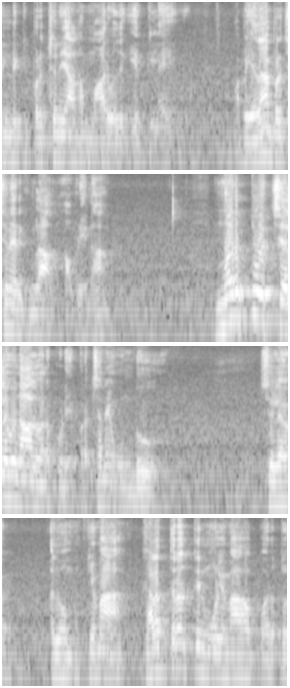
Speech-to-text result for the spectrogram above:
இன்றைக்கு பிரச்சனையாக மாறுவது இருக்கில்லை அப்போ எதாவது பிரச்சனை இருக்குங்களா அப்படின்னா மருத்துவ செலவினால் வரக்கூடிய பிரச்சனை உண்டு. சில அதுவும் முக்கியமாக கலத்திரத்தின் மூலியமாக மருத்துவ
